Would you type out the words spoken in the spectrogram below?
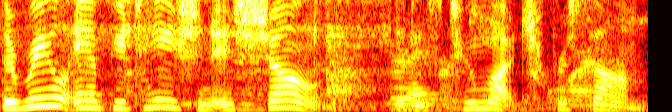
The real amputation is shown. It is too much for some.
